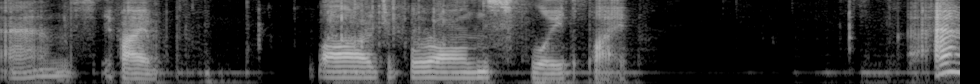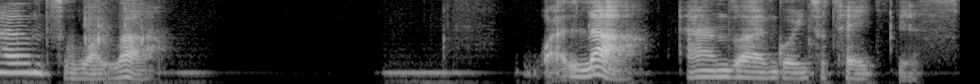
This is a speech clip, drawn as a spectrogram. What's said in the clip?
And if I large bronze fluid pipe. And voila. Voila. And I'm going to take this.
